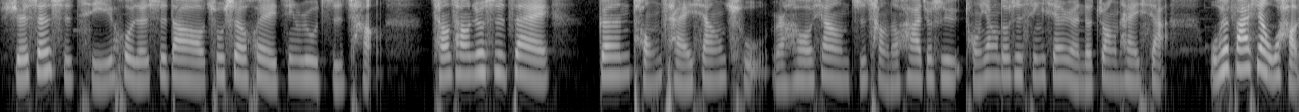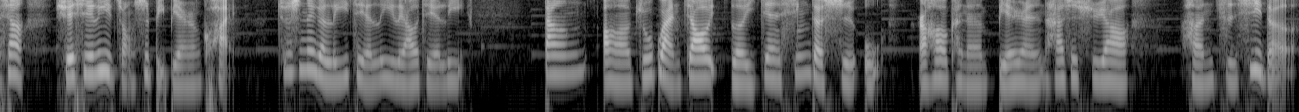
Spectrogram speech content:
学生时期，或者是到出社会进入职场，常常就是在跟同才相处，然后像职场的话，就是同样都是新鲜人的状态下，我会发现我好像学习力总是比别人快，就是那个理解力、了解力。当呃主管教了一件新的事物，然后可能别人他是需要很仔细的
